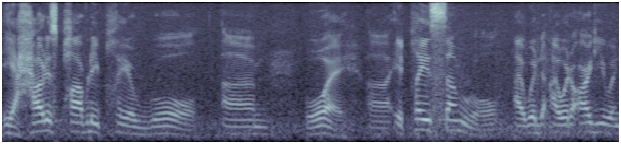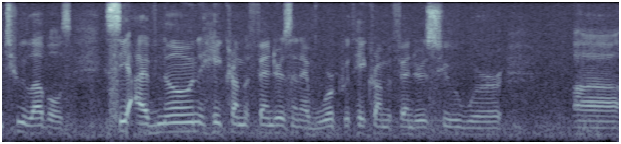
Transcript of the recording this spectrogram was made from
Yeah, how does poverty play a role? Um, boy, uh, it plays some role. I would, I would argue in two levels. See, I've known hate crime offenders and I've worked with hate crime offenders who were uh,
